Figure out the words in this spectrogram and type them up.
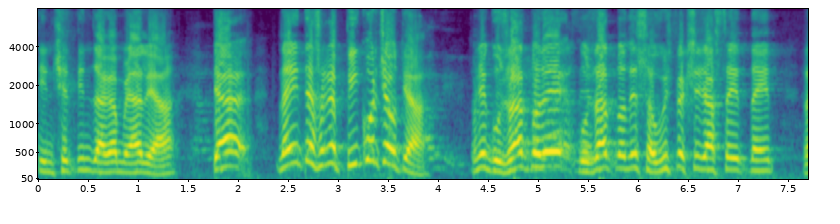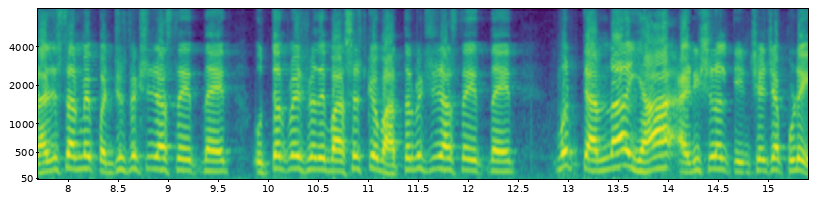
तीनशे तीन जागा मिळाल्या त्या नाही त्या सगळ्या पीकवरच्या होत्या. म्हणजे गुजरातमध्ये गुजरातमध्ये सव्वीसपेक्षा जास्त येत नाहीत राजस्थानमध्ये पंचवीसपेक्षा जास्त येत नाहीत उत्तर प्रदेशमध्ये बासष्ट किंवा बहात्तरपेक्षा जास्त येत नाहीत. मग त्यांना ह्या ॲडिशनल तीनशेच्या पुढे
